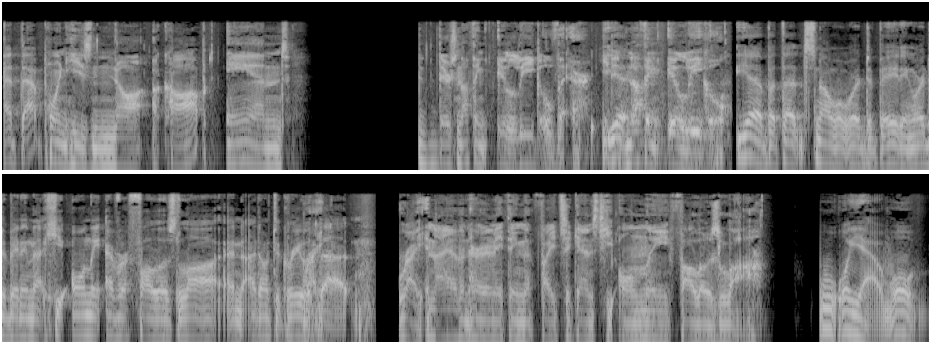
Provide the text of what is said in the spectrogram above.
at that point he's not a cop and there's nothing illegal there he Yeah. did nothing illegal Yeah, but that's not what we're debating. We're debating that he only ever follows law, and I don't agree with Right. that. right and i haven't heard anything that fights against he only follows law Well, yeah. Well,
